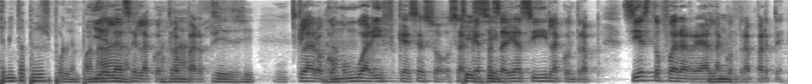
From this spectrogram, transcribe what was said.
30 pesos por la empanada. Y él hace la contraparte. sí, sí, sí. Claro, como un warif, ¿qué es eso? O sea, ¿qué pasaría si la contra... si esto fuera real, la contraparte?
